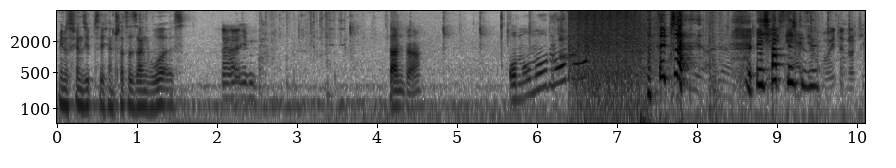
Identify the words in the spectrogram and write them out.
Minus 74, anstatt zu sagen, wo er ist. Ja, eben. Dann da. Oben, oben, oben, oben, oben! Alter! Ich hab's nicht gesehen. wollte noch die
